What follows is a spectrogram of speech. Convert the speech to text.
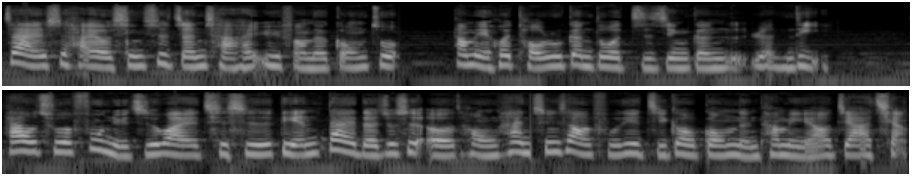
再来是还有刑事侦查和预防的工作，他们也会投入更多的资金跟人力。还有，除了妇女之外，其实连带的就是儿童和青少年福利机构功能，他们也要加强，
